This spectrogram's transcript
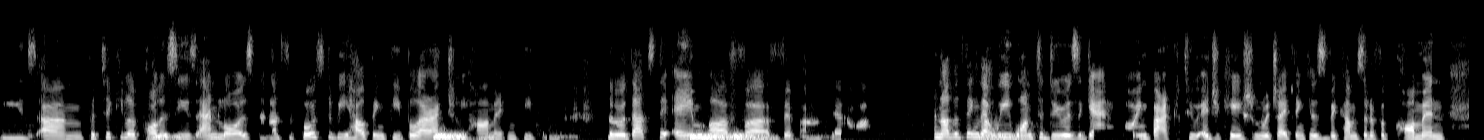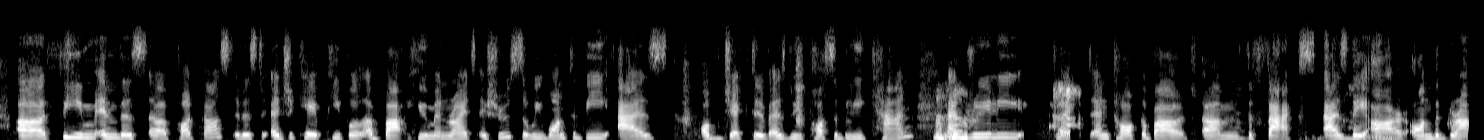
these um, particular policies and laws that are supposed to be helping people are actually harming people. So that's the aim of uh, FIP another thing that we want to do is again going back to education which i think has become sort of a common uh, theme in this uh, podcast it is to educate people about human rights issues so we want to be as objective as we possibly can mm-hmm. and really and talk about um, the facts as they are on the ground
